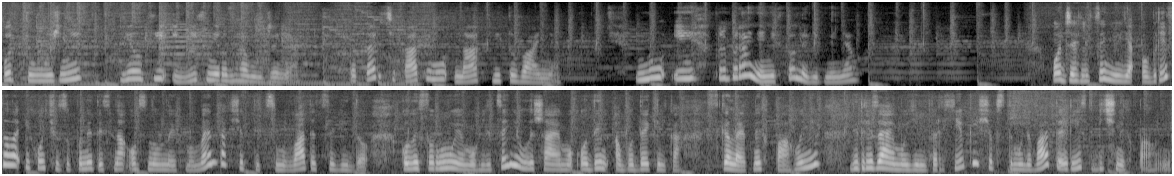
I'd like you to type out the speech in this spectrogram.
потужні гілки і їхні розгалудження. Тепер чекатиму на квітування. Ну і прибирання ніхто не відміняв. Отже, гліцинію я обрізала і хочу зупинитись на основних моментах, щоб підсумувати це відео. Коли формуємо гліцинію, лишаємо один або декілька скелетних пагонів, відрізаємо їм верхівки, щоб стимулювати ріст бічних пагонів.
